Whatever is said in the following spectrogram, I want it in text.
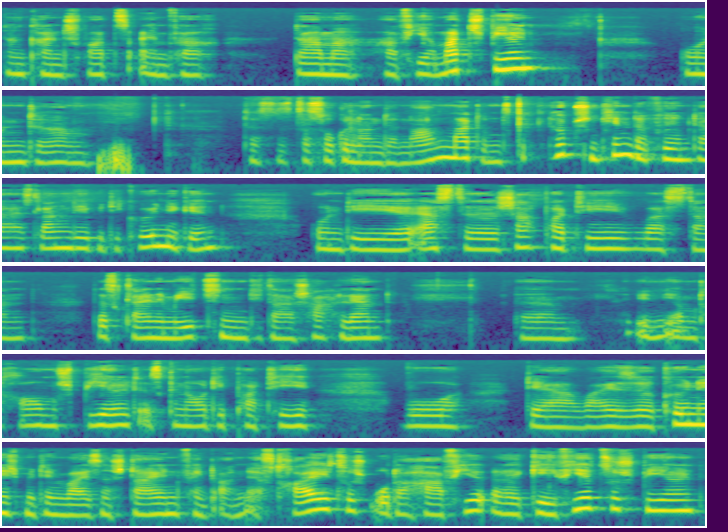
dann kann Schwarz einfach Dame H4 matt spielen. Und ähm, das ist das sogenannte Nahenmatt. Und es gibt einen hübschen Kinderfilm, der heißt Lang lebe die Königin. Und die erste Schachpartie, was dann das kleine Mädchen, die da Schach lernt, ähm, in ihrem Traum spielt, ist genau die Partie, wo der weise König mit dem weißen Stein fängt an, F3 zu, oder H4, äh, G4 zu spielen.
